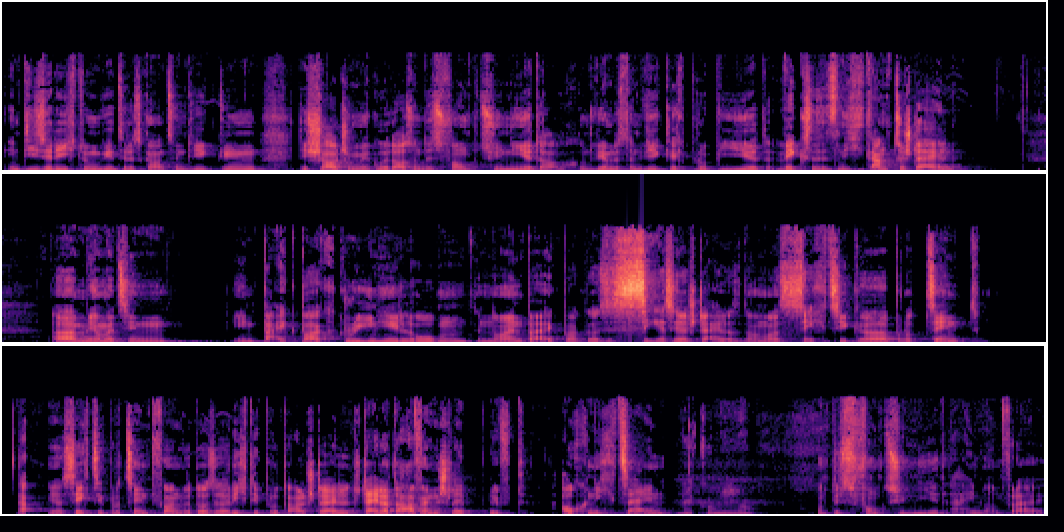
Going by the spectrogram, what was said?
in diese Richtung wird sich das Ganze entwickeln, das schaut schon mal gut aus und das funktioniert auch. Und wir haben das dann wirklich probiert, wechselt jetzt nicht ganz so steil. Ähm, wir haben jetzt in, in Bikepark Green Hill oben, den neuen Bikepark, das ist sehr, sehr steil, also da haben wir 60 äh, Prozent. Ja, ja, 60 Prozent fahren wir da, also richtig brutal steil. Steiler darf ein Schlepplift auch nicht sein. Na komm hier. Und das funktioniert einwandfrei.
